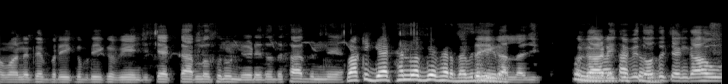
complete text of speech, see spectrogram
ਹਵਾਨੇ ਤੇ ਬਰੀਕ ਬਰੀਕ ਵੇਂਜ ਚੈੱਕ ਕਰ ਲਓ ਤੁਹਾਨੂੰ ਨੇੜੇ ਤੋਂ ਦਿਖਾ ਦਿੰਨੇ ਆ। ਬਾਕੀ ਗੈਠਨ ਨੂੰ ਅੱਗੇ ਫਿਰਦਾ ਵੀਰੇ ਸਹੀ। ਗੱਲ ਆ ਜੀ। ਅਗਾੜੀ ਚ ਵੀ ਦੁੱਧ ਚੰਗਾ ਹੋਊ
